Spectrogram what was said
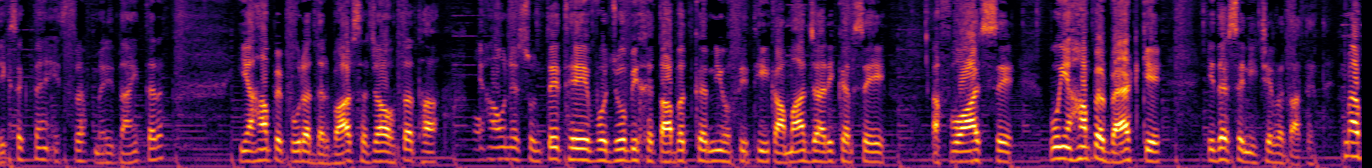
دیکھ سکتے ہیں اس طرف میری دائیں طرف۔ یہاں پہ پورا دربار سجا ہوتا تھا۔ یہاں انہیں سنتے تھے، وہ جو بھی خطابت کرنی ہوتی تھی، کامات جاری کر سے، افواج سے، وہ یہاں پر بیٹھ کے ادھر سے نیچے بتاتے تھے۔ اب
